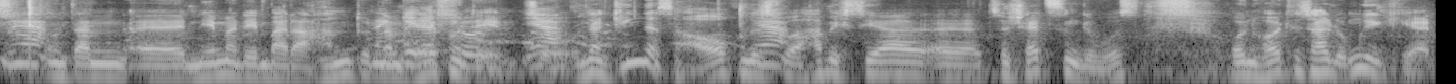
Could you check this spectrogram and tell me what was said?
Ja. Und dann äh, nehmen wir den bei der Hand und Dann dann, helfen wir dem. So. ja. Und dann ging das auch und das Ja. habe ich sehr äh, zu schätzen gewusst. Und heute ist halt umgekehrt.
